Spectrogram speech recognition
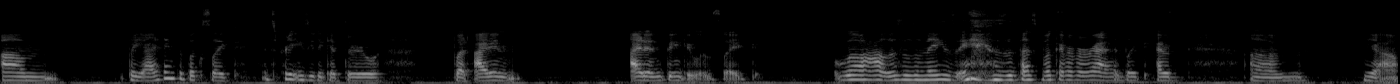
Um, but yeah, I think the book's like, it's pretty easy to get through, but I didn't, I didn't think it was like, wow, this is amazing. this is the best book I've ever read. Like I would, um, yeah,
